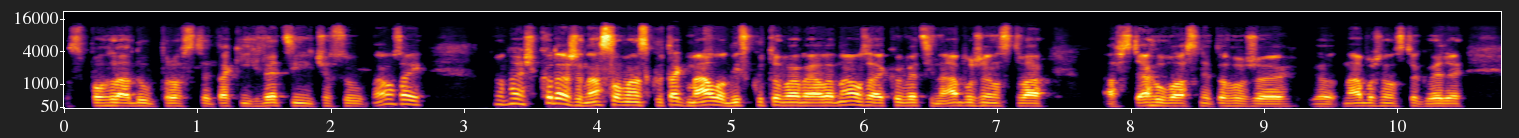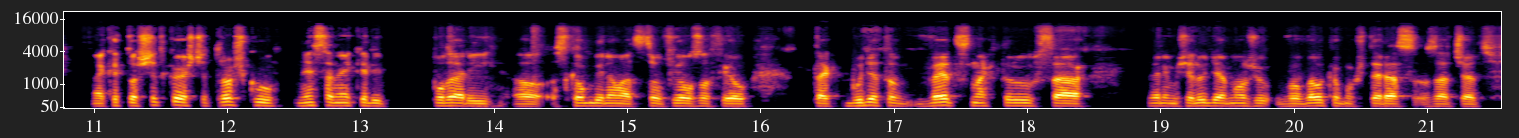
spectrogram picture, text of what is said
z pohľadu proste takých vecí, čo sú naozaj No, je škoda, že na Slovensku tak málo diskutované, ale naozaj ako veci náboženstva a vzťahu vlastne toho, že náboženstvo k vede, a keď to všetko ešte trošku, mne sa niekedy podarí uh, skombinovať s tou filozofiou, tak bude to vec, na ktorú sa, verím, že ľudia môžu vo veľkom už teraz začať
